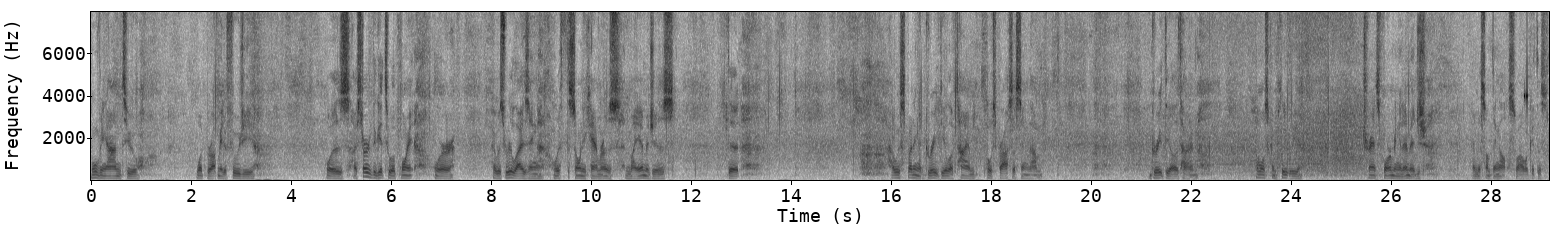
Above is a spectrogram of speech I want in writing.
moving on to what brought me to Fuji was I started to get to a point where I was realizing with the Sony cameras and my images that I was spending a great deal of time post processing them. Great deal of time. Almost completely transforming an image into something else. Wow, look at this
